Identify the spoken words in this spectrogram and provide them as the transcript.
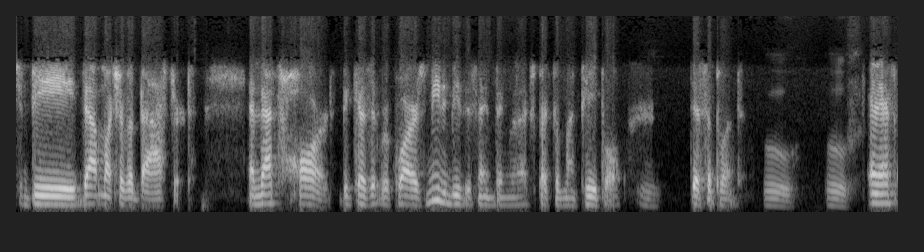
to be that much of a bastard. And that's hard because it requires me to be the same thing that I expect of my people, mm. disciplined. Ooh, ooh. And if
